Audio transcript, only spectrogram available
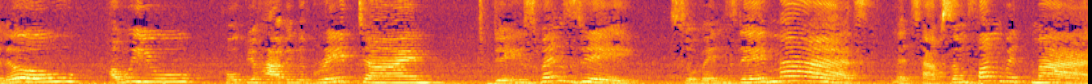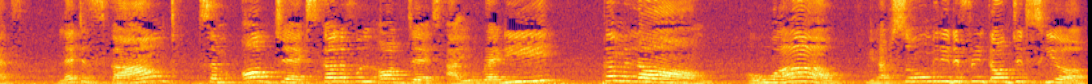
Hello. How are you? Hope you're having a great time. Today is Wednesday. So Wednesday maths. Let's have some fun with maths. Let us count some objects, colorful objects. Are you ready? Come along. Oh wow, you have so many different objects here.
